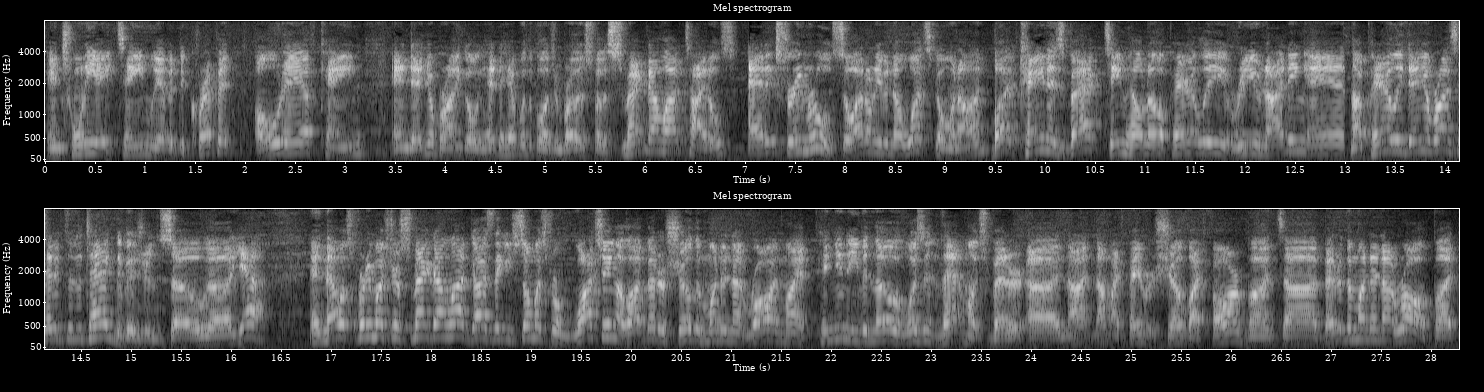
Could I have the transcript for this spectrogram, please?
in 2018, we have a decrepit old AF Kane and Daniel Bryan going head-to-head -head with the Bludgeon Brothers for the SmackDown Live titles at Extreme Rules. So I don't even know what's going on. But Kane is back. Team Hell No apparently reuniting and apparently Daniel Bryan's headed to the tag division. So uh, yeah. And that was pretty much your SmackDown Live, guys. Thank you so much for watching. A lot better show than Monday Night Raw, in my opinion, even though it wasn't that much better. Uh, not, not my favorite show by far, but uh, better than Monday Night Raw. But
